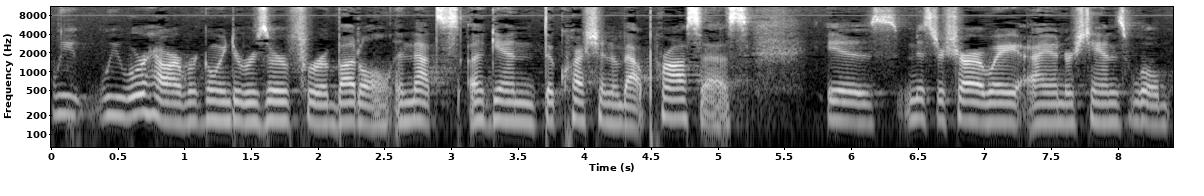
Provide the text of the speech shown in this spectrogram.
We, we were, however, going to reserve for rebuttal, and that's, again, the question about process, is Mr. Sharaway, I understand, is- will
